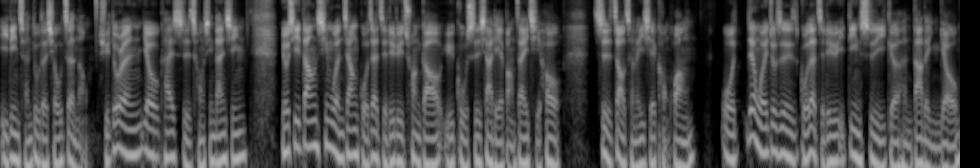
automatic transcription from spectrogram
一定程度的修正哦，许多人又开始重新担心，尤其当新闻将国债殖利率创高与股市下跌绑在一起后，是造成了一些恐慌。我认为就是国债殖利率一定是一个很大的隐忧，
